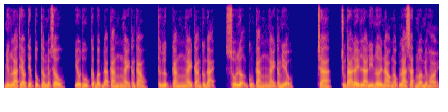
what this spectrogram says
nhưng là theo tiếp tục thâm nhập sâu, yêu thú cấp bậc đã càng ngày càng cao, thực lực càng ngày càng cường đại, số lượng cũng càng ngày càng nhiều. Cha, chúng ta đây là đi nơi nào? Ngọc la sát mở miệng hỏi,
